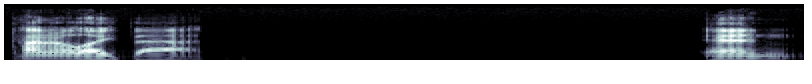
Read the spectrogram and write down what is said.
Kind of like that. And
